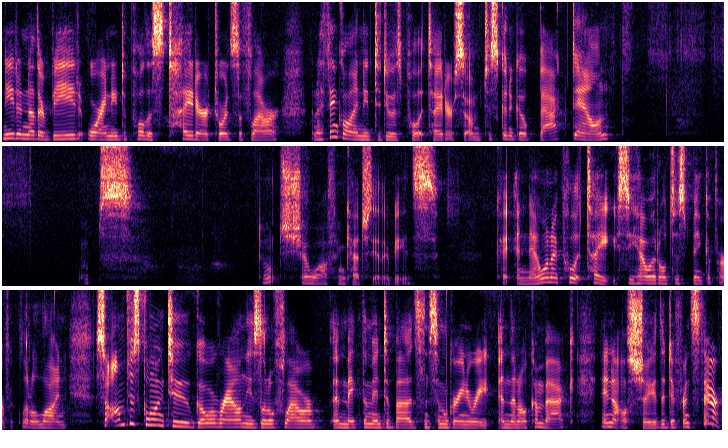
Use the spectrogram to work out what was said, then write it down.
need another bead or I need to pull this tighter towards the flower. And I think all I need to do is pull it tighter. So I'm just gonna go back down. Oops. Don't show off and catch the other beads. Okay, and now when I pull it tight, you see how it'll just make a perfect little line. So I'm just going to go around these little flower and make them into buds and some greenery, and then I'll come back and I'll show you the difference there.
